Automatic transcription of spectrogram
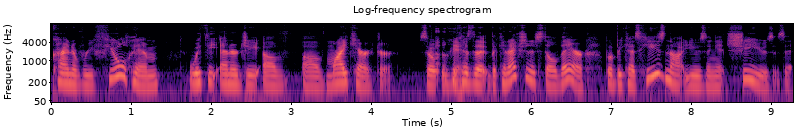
kind of refuel him with the energy of of my character so Okay. because the the connection is still there but because he's not using it she uses it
